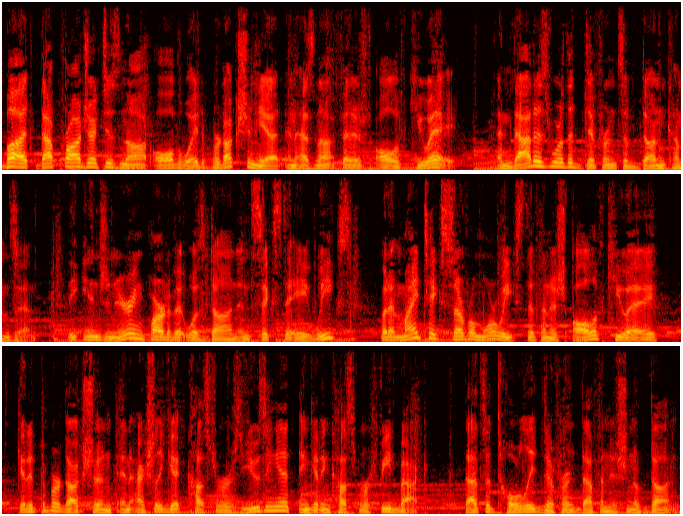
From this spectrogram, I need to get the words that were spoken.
But that project is not all the way to production yet and has not finished all of QA. And that is where the difference of done comes in. The engineering part of it was done in six to eight weeks, but it might take several more weeks to finish all of QA, get it to production, and actually get customers using it and getting customer feedback. That's a totally different definition of done.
